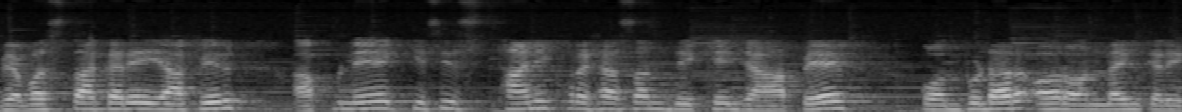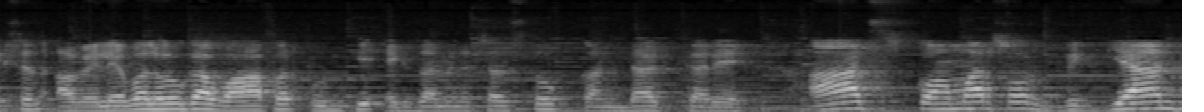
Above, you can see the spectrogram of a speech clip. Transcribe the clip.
व्यवस्था करें या फिर अपने किसी स्थानिक प्रशासन देखे जहाँ पे कंप्यूटर और ऑनलाइन कनेक्शन अवेलेबल होगा, वहाँ पर उनकी एग्जामिनेशन को कंडक्ट करें। आर्ट्स कॉमर्स और विज्ञान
